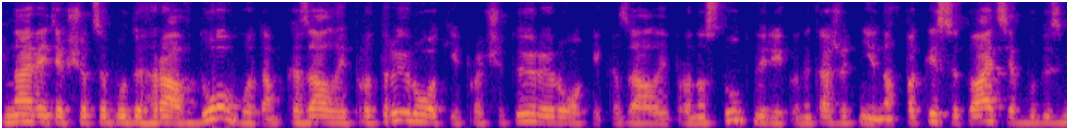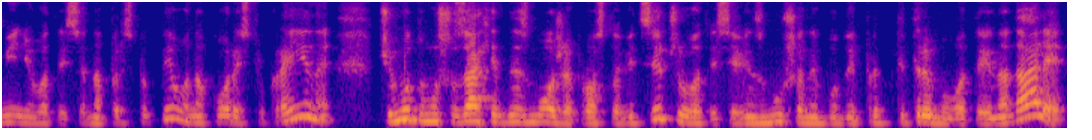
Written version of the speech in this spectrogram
навіть якщо це буде гра вдовго, там казали і про три роки, і про чотири роки, казали і про наступний рік. Вони кажуть, ні, навпаки, ситуація буде змінюватися на перспективу на користь України. Чому тому, що Захід не зможе просто відсиджуватися, він змушений буде під- підтримувати і надалі,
